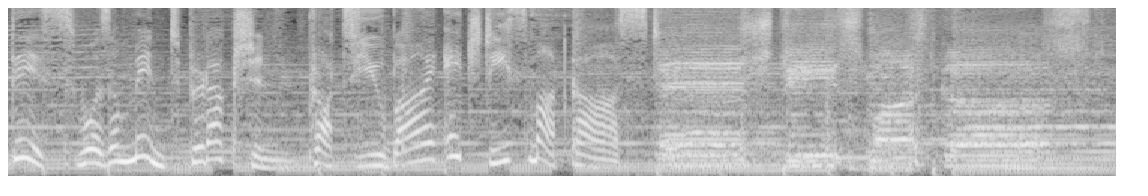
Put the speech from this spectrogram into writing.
This was a Mint production brought to you by HT Smartcast. HT Smartcast.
